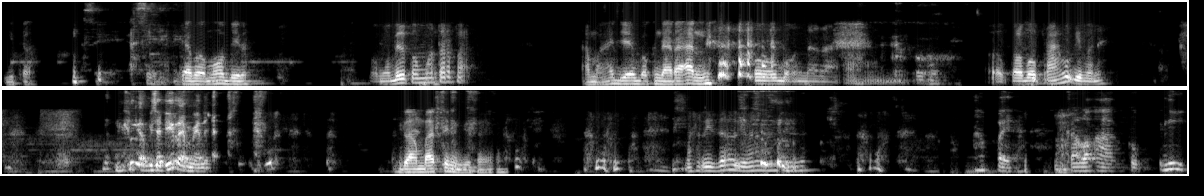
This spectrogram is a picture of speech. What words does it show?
gitu. asik asik Gak bawa mobil, bawa mobil atau motor pak? Sama aja bawa kendaraan. oh bawa kendaraan. Oh. oh, kalau bawa perahu gimana? Mungkin nggak bisa direm kan ya Dilambatin gitu. Ya. Mas Rizal gimana Mas Rizal? Apa ya? Kalau aku ini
